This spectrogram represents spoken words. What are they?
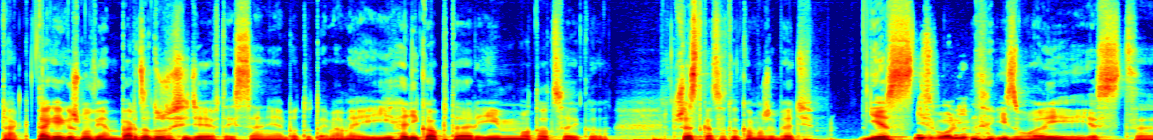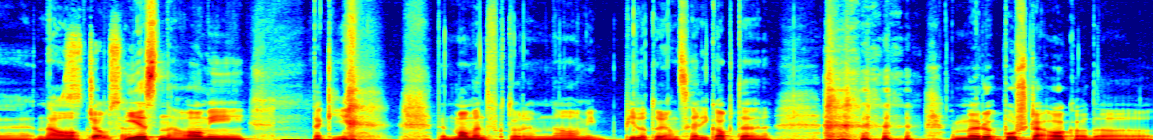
Tak, tak jak już mówiłem, bardzo dużo się dzieje w tej scenie, bo tutaj mamy i helikopter, i motocykl, wszystko co tylko może być. Jest. I z Woli. I z Woli, jest, e, Nao, jest Naomi. Taki ten moment, w którym Naomi pilotując helikopter puszcza oko do,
